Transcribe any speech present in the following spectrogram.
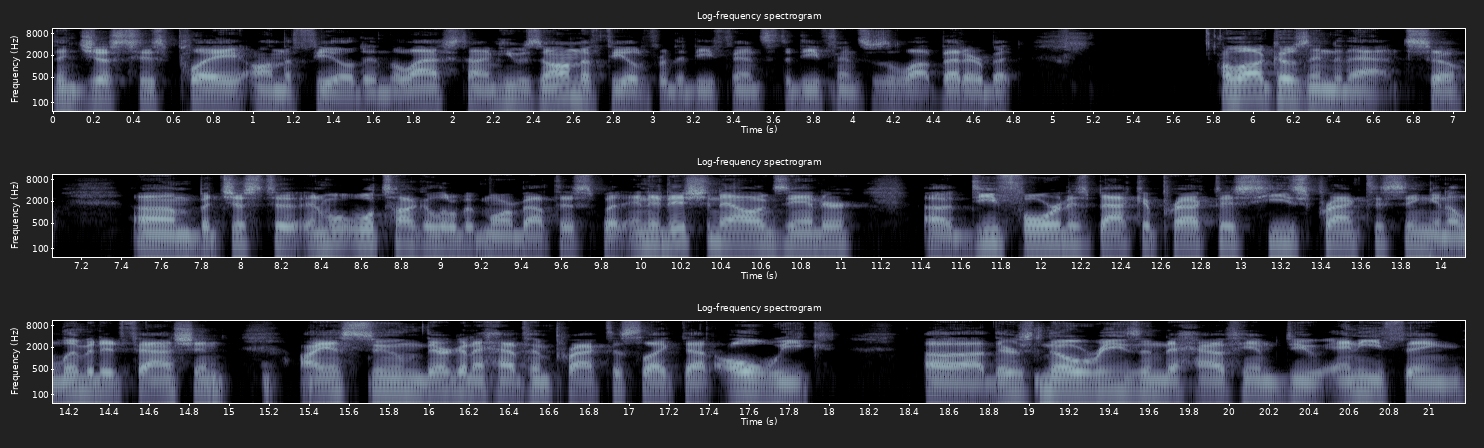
than just his play on the field. And the last time he was on the field for the defense, the defense was a lot better. But a lot goes into that. So, um, but just to, and we'll, we'll, talk a little bit more about this. But in addition to Alexander, uh, Dee Ford is back at practice. He's practicing in a limited fashion. I assume they're going to have him practice like that all week. Uh, there's no reason to have him do anything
